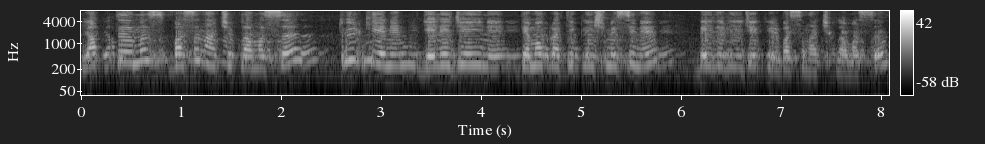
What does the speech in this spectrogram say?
yaptığımız basın açıklaması Türkiye'nin geleceğini, demokratikleşmesini belirleyecek bir basın açıklaması.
